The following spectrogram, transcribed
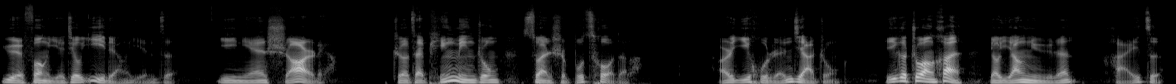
月俸也就一两银子，一年十二两，这在平民中算是不错的了。而一户人家中，一个壮汉要养女人、孩子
